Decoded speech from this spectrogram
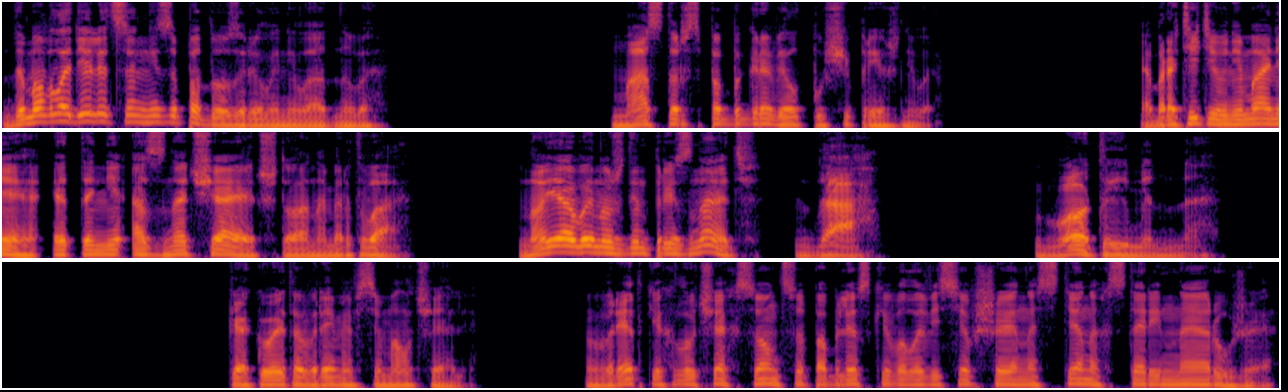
домовладелица не заподозрила неладного. Мастерс побагровел пуще прежнего. Обратите внимание, это не означает, что она мертва. Но я вынужден признать, да, вот именно. Какое-то время все молчали. В редких лучах солнца поблескивало висевшее на стенах старинное оружие.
